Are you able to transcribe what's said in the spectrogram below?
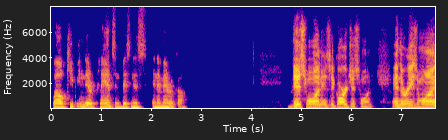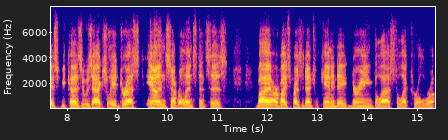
while keeping their plants and business in America? This one is a gorgeous one. And the reason why is because it was actually addressed in several instances by our vice presidential candidate during the last electoral run,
